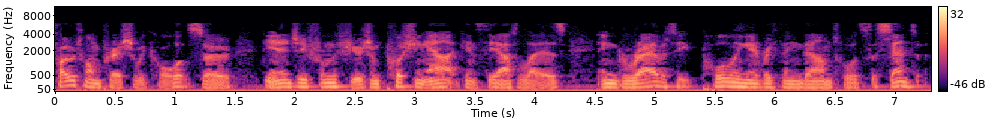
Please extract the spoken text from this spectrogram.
photon pressure we call it, so the energy from the fusion pushing out against the outer layers, and gravity pulling everything down towards the center.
